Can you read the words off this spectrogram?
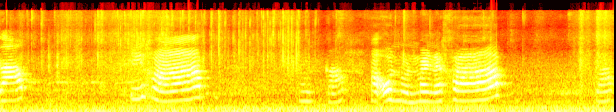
ครับ นี่ครับครับมาอุดหนุนใหม่นะครับครับ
